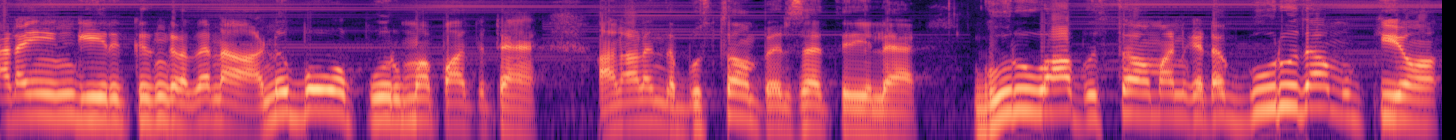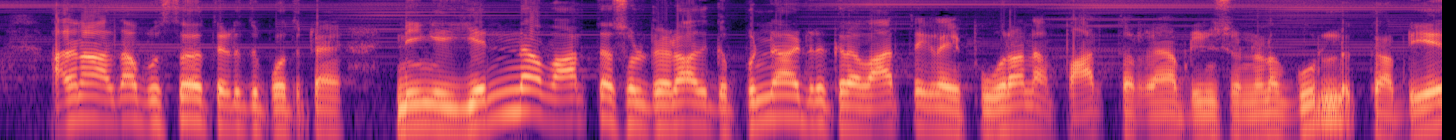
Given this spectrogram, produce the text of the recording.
அடங்கி இருக்குங்கிறத நான் அனுபவபூர்வமாக பார்த்துட்டேன். அதனால் இந்த புஸ்தகம் பெருசாக தெரியல. குருவா புஸ்தகமான்னு கேட்டால் குரு தான் முக்கியம். அதனால தான் புஸ்தகத்தை எடுத்து போட்டுட்டேன். நீங்கள் என்ன வார்த்தை சொல்கிறீங்களோ அதுக்கு பின்னாடி இருக்கிற வார்த்தைகளை பூரா நான் பார்த்துடுறேன் அப்படின்னு சொன்னோன்னா குருளுக்கு அப்படியே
